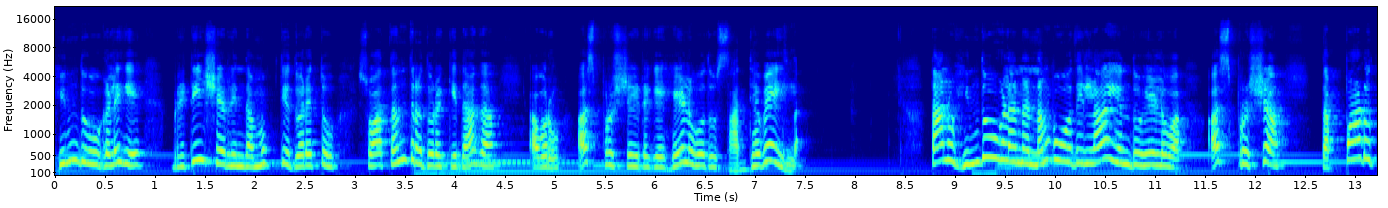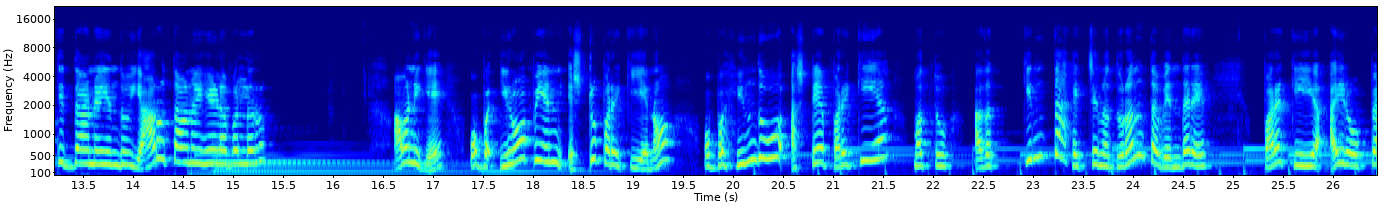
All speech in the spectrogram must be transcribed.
ಹಿಂದೂಗಳಿಗೆ ಬ್ರಿಟಿಷರಿಂದ ಮುಕ್ತಿ ದೊರೆತು ಸ್ವಾತಂತ್ರ್ಯ ದೊರಕಿದಾಗ ಅವರು ಅಸ್ಪೃಶ್ಯರಿಗೆ ಹೇಳುವುದು ಸಾಧ್ಯವೇ ಇಲ್ಲ. ತಾನು ಹಿಂದೂಗಳನ್ನು ನಂಬುವುದಿಲ್ಲ ಎಂದು ಹೇಳುವ ಅಸ್ಪೃಶ್ಯ ತಪ್ಪಾಡುತ್ತಿದ್ದಾನೆ ಎಂದು ಯಾರು ತಾನು ಹೇಳಬಲ್ಲರು? ಅವನಿಗೆ ಒಬ್ಬ ಯುರೋಪಿಯನ್ ಎಷ್ಟು ಪರಕೀಯನೋ, ಒಬ್ಬ ಹಿಂದೂ ಅಷ್ಟೇ ಪರಕೀಯ ಮತ್ತು ಅದಕ್ಕಿಂತ ಹೆಚ್ಚಿನ ದುರಂತವೆಂದರೆ ಪರಕೀಯ ಐರೋಪ್ಯ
